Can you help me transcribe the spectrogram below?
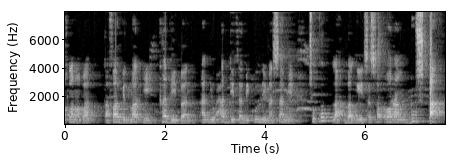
SAW apa? Kafa bil mar'i kadiban an yuhadditha bi kulli masami. Cukuplah bagi seseorang dusta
